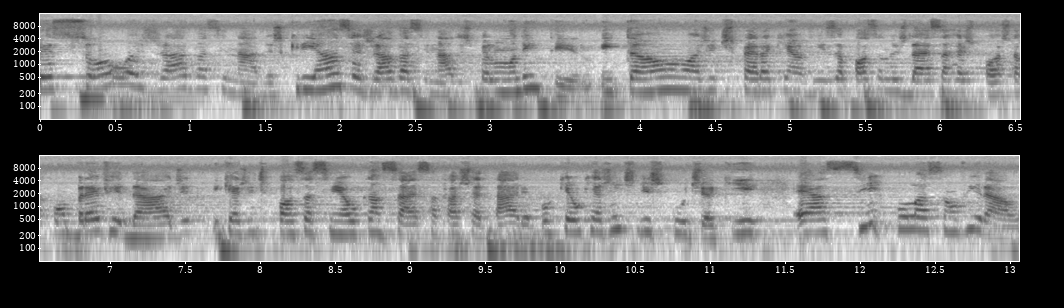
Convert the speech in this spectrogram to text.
pessoas já vacinadas, crianças já vacinadas pelo mundo inteiro. Então, a gente espera que a Anvisa possa nos dar essa resposta com brevidade e que a gente possa, assim, alcançar essa faixa etária, porque o que a gente discute aqui é a circulação viral.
